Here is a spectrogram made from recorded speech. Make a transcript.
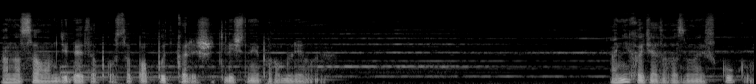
А на самом деле это просто попытка решить личные проблемы. Они хотят разогнать скуку,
